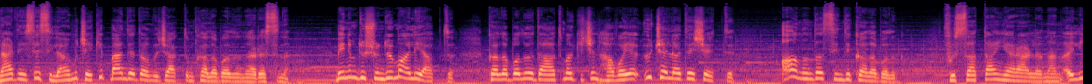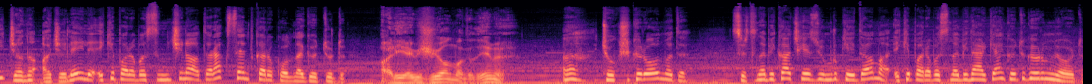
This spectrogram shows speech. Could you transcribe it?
Neredeyse silahımı çekip ben de dalacaktım kalabalığın arasına. Benim düşündüğümü Ali yaptı. Kalabalığı dağıtmak için havaya üç el ateş etti. Anında sindi kalabalık. Fırsattan yararlanan Ali canı aceleyle ekip arabasının içine atarak semt karakoluna götürdü. Ali'ye bir şey olmadı değil mi? Ah çok şükür olmadı. Sırtına birkaç kez yumruk yedi ama ekip arabasına binerken kötü görünmüyordu.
